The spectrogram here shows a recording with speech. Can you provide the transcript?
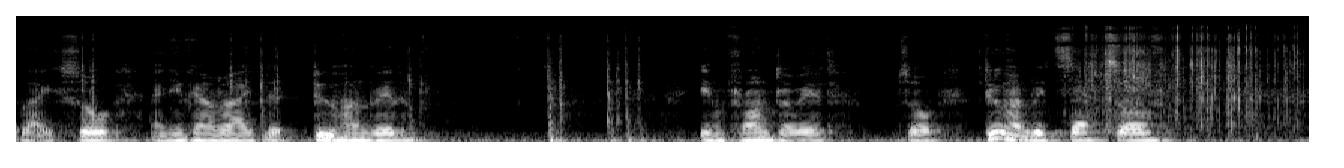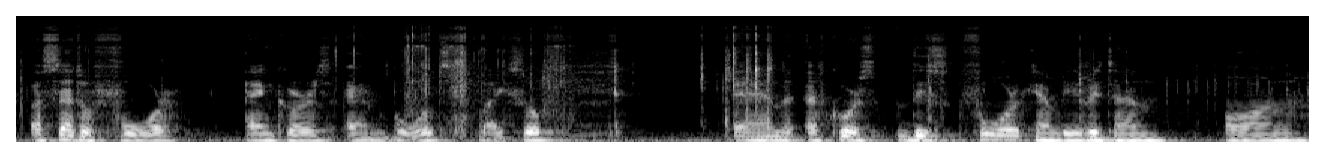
like so. And you can write the 200 in front of it. So 200 sets of a set of four anchors and bolts like so. And of course this four can be written on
